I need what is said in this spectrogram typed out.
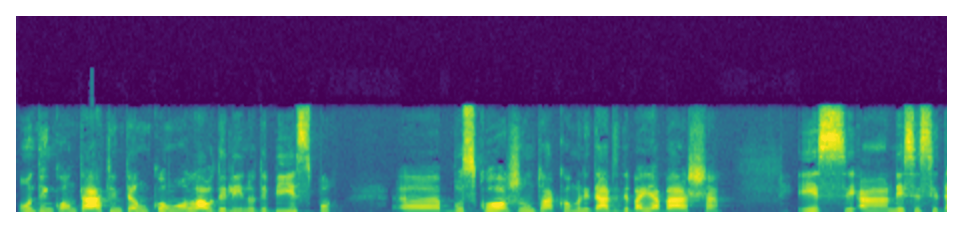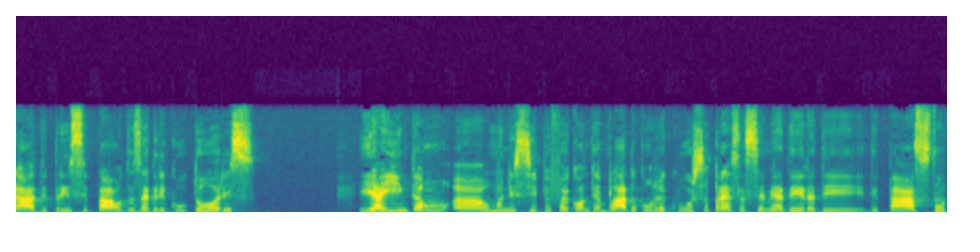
onde, em contato, então, com o Laudelino de Bispo, uh, buscou, junto à comunidade de Bahia Baixa, esse, a necessidade principal dos agricultores e aí, então, o município foi contemplado com recurso para essa semeadeira de, de pasto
